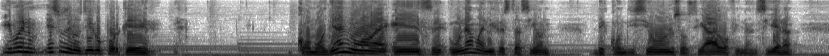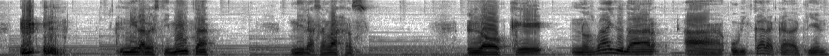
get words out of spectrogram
Y bueno, eso se los digo porque como ya no es una manifestación de condición social o financiera, ni la vestimenta, ni las alhajas, lo que nos va a ayudar a ubicar a cada quien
